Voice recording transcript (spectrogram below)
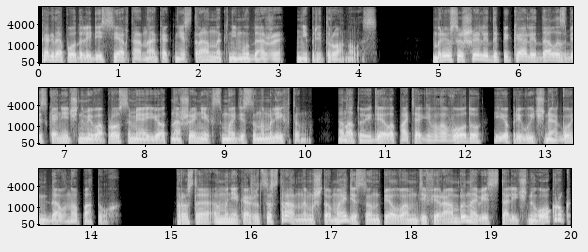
Когда подали десерт, она, как ни странно, к нему даже не притронулась. Брюс и Шелли допекали Далла с бесконечными вопросами о ее отношениях с Мэдисоном Лихтом. Она то и дело потягивала воду, ее привычный огонь давно потух. «Просто мне кажется странным, что Мэдисон пел вам дифирамбы на весь столичный округ,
